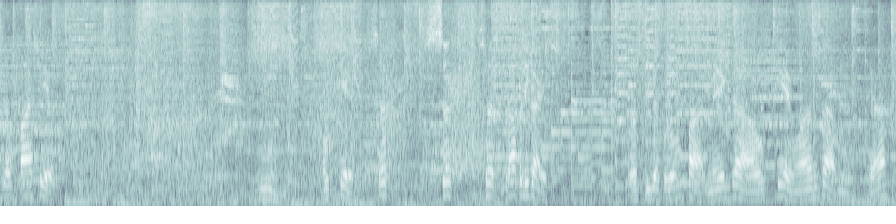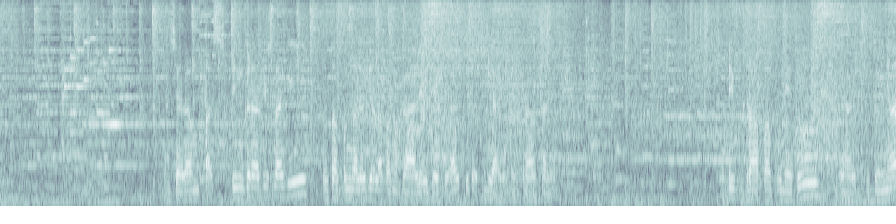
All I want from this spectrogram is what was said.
Udah pasti ya. Hmm. Oke, set set set berapa nih guys? 134 mega. Oke, mantap nih ya masih ada 4 spin gratis lagi. Total penggali udah 8 kali jadi ayo kita lihat ini berapa nih? Tapi berapapun itu ya hitungnya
